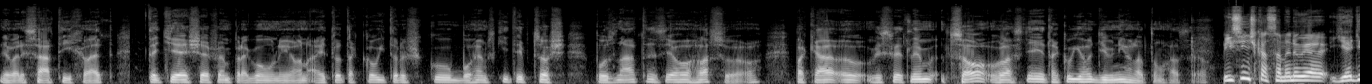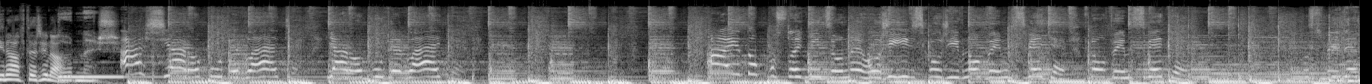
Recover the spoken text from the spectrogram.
90. let teď je šéfem Prago Union a je to takový trošku bohemský typ, což poznáte z jeho hlasu. Jo? Pak já vysvětlím, co vlastně je takového divného na tom hlase. Jo? Písnička se jmenuje Jediná vteřina. Dodneš. Až jaro bude v létě, jaro bude v létě. To poslední, co nehoří, schoří v novém světě, v novém světě. Zbyde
